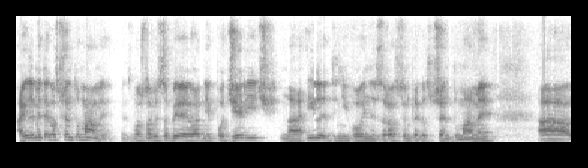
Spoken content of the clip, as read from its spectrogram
a ile my tego sprzętu mamy? Więc można by sobie ładnie podzielić, na ile dni wojny z Rosją tego sprzętu mamy, a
